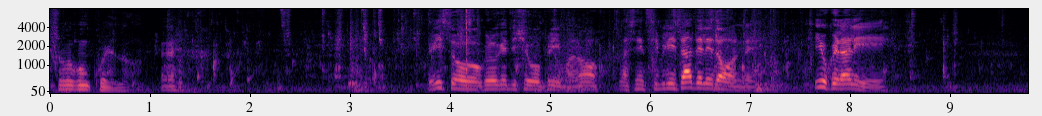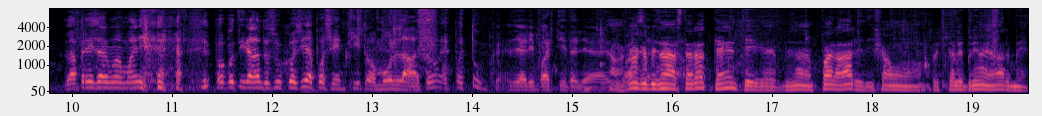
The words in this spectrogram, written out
solo con quello. Eh. Hai visto quello che dicevo prima, no? La sensibilità delle donne. Io quella lì l'ha presa in una maniera proprio tirando su così e poi sentito ha mollato e poi tu gli è ripartita gli è Ah, quello che bisogna stare attenti, che bisogna imparare, diciamo, perché alle prime armi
